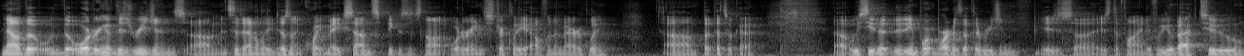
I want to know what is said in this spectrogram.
Now the the ordering of these regions, um, incidentally, doesn't quite make sense because it's not ordering strictly alphanumerically, um, but that's okay. Uh, we see that the important part is that the region is uh, is defined. If we go back to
